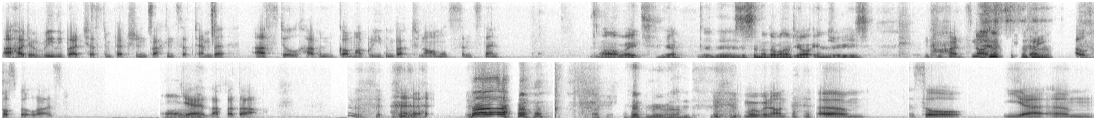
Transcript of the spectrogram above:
I had a really bad chest infection back in September. I still haven't got my breathing back to normal since then. Oh, wait. yeah. Is this another one of your injuries? No, it's not. Like, I was hospitalized. Oh, Yeah, right. laugh at that. Okay, moving on. Moving on. Um, so, yeah, um,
